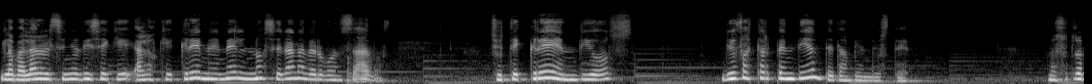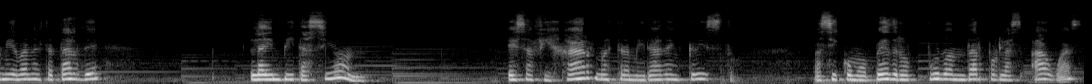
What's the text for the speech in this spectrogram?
la palabra del Señor dice que a los que creen en Él no serán avergonzados. Si usted cree en Dios, Dios va a estar pendiente también de usted. Nosotros, mi hermana, esta tarde, la invitación es a fijar nuestra mirada en Cristo. Así como Pedro pudo andar por las aguas,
